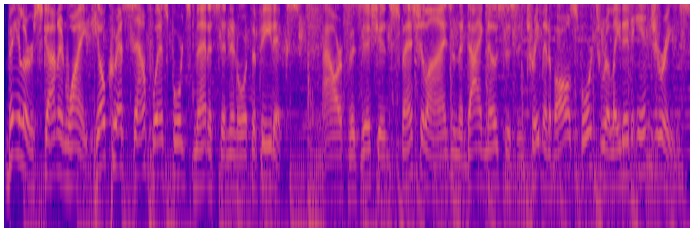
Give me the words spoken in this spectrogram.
Baylor Scott and White, Hillcrest Southwest Sports Medicine and Orthopedics. Our physicians specialize in the diagnosis and treatment of all sports related injuries.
